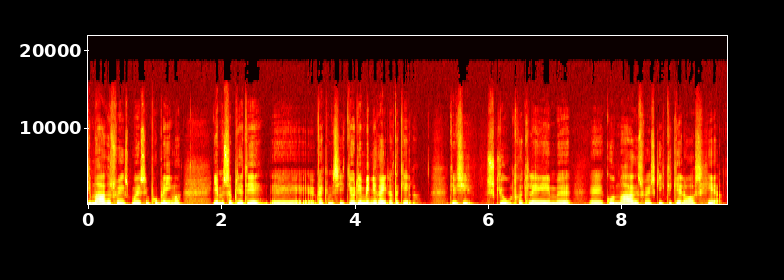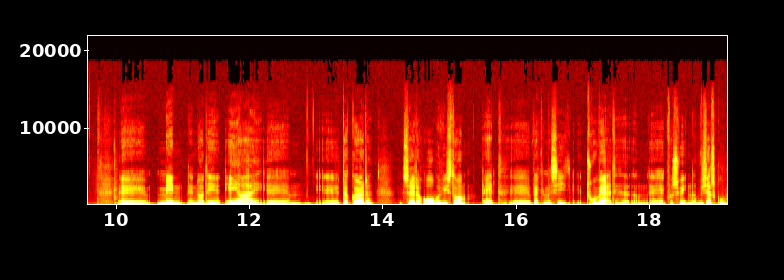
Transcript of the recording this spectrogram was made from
de markedsføringsmæssige problemer, jamen så bliver det, øh, hvad kan man sige, det er jo de almindelige regler, der gælder. Det vil sige skjult reklame, øh, god markedsføringsskik, det gælder også her. Øh, men når det er en AI, øh, øh, der gør det, så er jeg overbevist om, at øh, hvad kan man sige, troværdigheden øh, forsvinder. Hvis jeg skulle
